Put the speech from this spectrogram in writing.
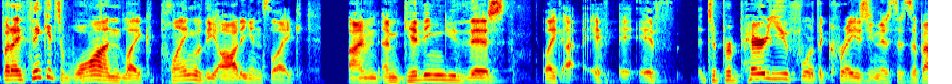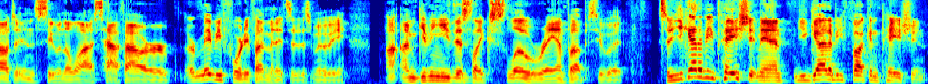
But I think it's Wan like playing with the audience. Like, I'm I'm giving you this like if if to prepare you for the craziness that's about to ensue in the last half hour or maybe 45 minutes of this movie I- i'm giving you this like slow ramp up to it so you gotta be patient man you gotta be fucking patient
